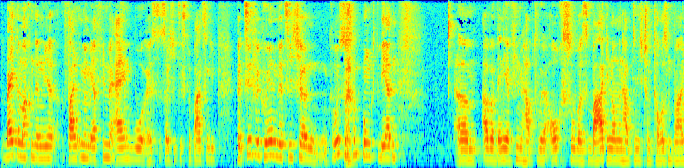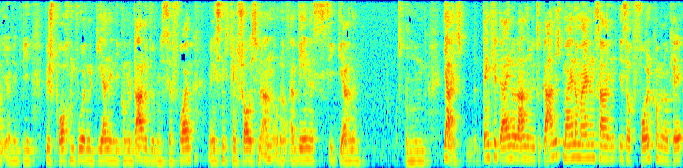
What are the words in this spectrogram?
weitermachen, denn mir fallen immer mehr Filme ein, wo es solche Diskrepanzen gibt. Pacific Rim wird sicher ein größerer Punkt werden. Ähm, aber wenn ihr Filme habt, wo ihr auch sowas wahrgenommen habt, die nicht schon tausendmal irgendwie besprochen wurden, gerne in die Kommentare, würde mich sehr freuen. Wenn ich es nicht kenne, schaue ich es mir an oder erwähne sie gerne. Und ja, ich denke, der eine oder andere wird so gar nicht meiner Meinung sein, ist auch vollkommen okay.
